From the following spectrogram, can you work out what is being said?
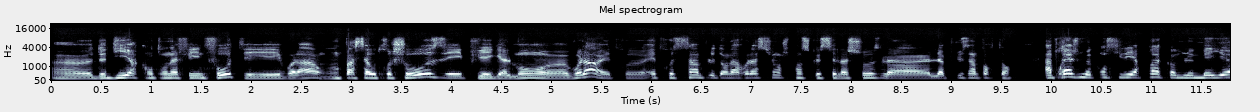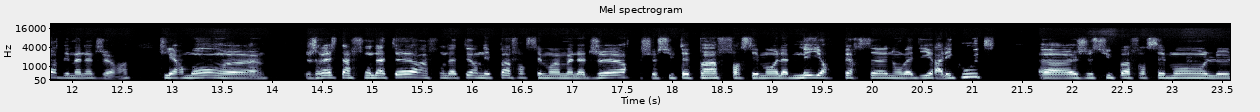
de dire quand on a fait une faute et voilà, on passe à autre chose. Et puis également, voilà, être simple dans la relation. Je pense que c'est la chose la plus importante. Après, je me considère pas comme le meilleur des managers. Hein. Clairement, euh, je reste un fondateur. Un fondateur n'est pas forcément un manager. Je suis peut-être pas forcément la meilleure personne, on va dire, à l'écoute. Euh, je suis pas forcément le,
